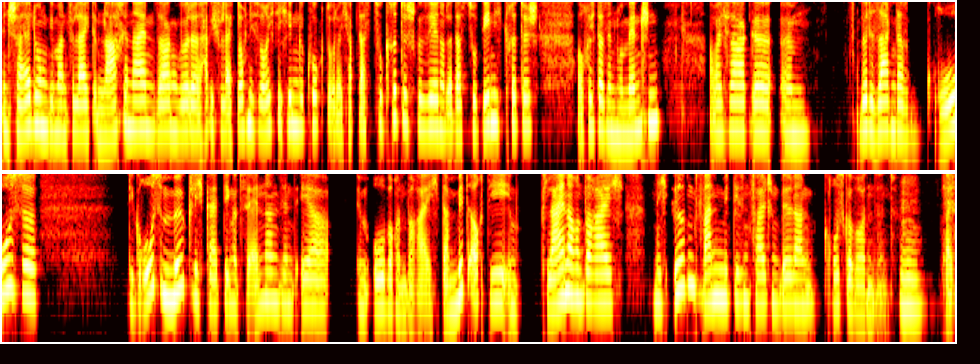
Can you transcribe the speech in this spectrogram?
Entscheidungen, die man vielleicht im Nachhinein sagen würde, habe ich vielleicht doch nicht so richtig hingeguckt oder ich habe das zu kritisch gesehen oder das zu wenig kritisch. Auch Richter sind nur Menschen. Aber ich sage, ähm, würde sagen, das große Die große Möglichkeit, Dinge zu ändern, sind eher im oberen Bereich, damit auch die im kleineren Bereich nicht irgendwann mit diesen falschen Bildern groß geworden sind. Mhm. Weil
